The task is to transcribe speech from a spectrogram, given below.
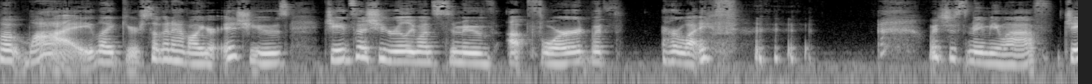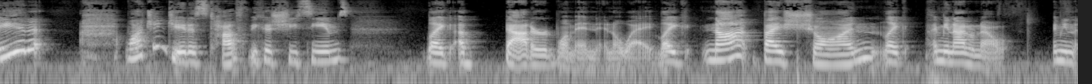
but why? Like, you're still going to have all your issues. Jade says she really wants to move up forward with her life, which just made me laugh. Jade, watching Jade is tough because she seems like a battered woman in a way. Like, not by Sean. Like, I mean, I don't know. I mean,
